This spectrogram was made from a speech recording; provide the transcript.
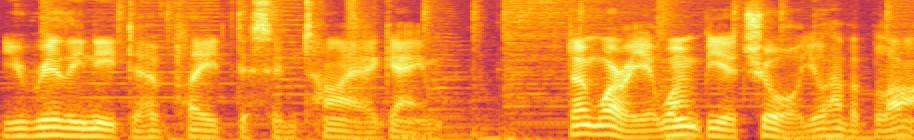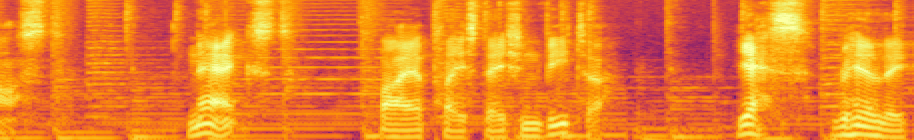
You really need to have played this entire game. Don't worry, it won't be a chore, you'll have a blast. Next, buy a PlayStation Vita. Yes, really.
